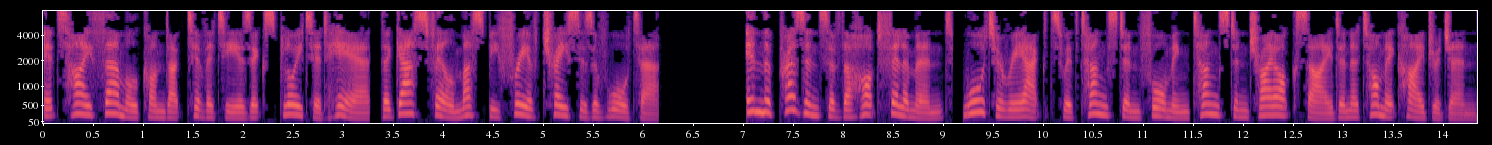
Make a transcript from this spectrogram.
its high thermal conductivity is exploited here, the gas fill must be free of traces of water. In the presence of the hot filament, water reacts with tungsten forming tungsten trioxide and atomic hydrogen.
